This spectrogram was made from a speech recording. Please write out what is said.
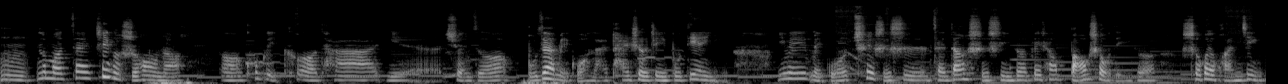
嗯，那么在这个时候呢，呃，库布里克他也选择不在美国来拍摄这一部电影。因为美国确实是在当时是一个非常保守的一个社会环境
